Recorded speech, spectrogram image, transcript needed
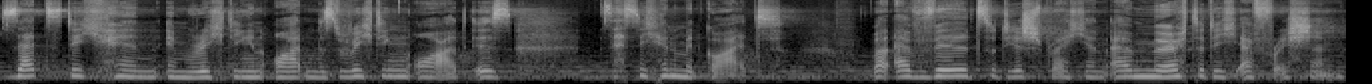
Setz dich hin im richtigen Ort. Und das richtige Ort ist, setz dich hin mit Gott. Weil er will zu dir sprechen. Er möchte dich erfrischen.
